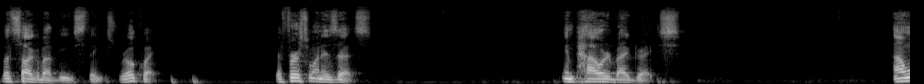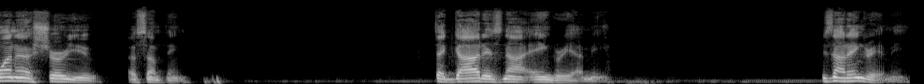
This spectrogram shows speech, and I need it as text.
let's talk about these things real quick. The first one is this empowered by grace. I want to assure you of something that God is not angry at me. He's not angry at me.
